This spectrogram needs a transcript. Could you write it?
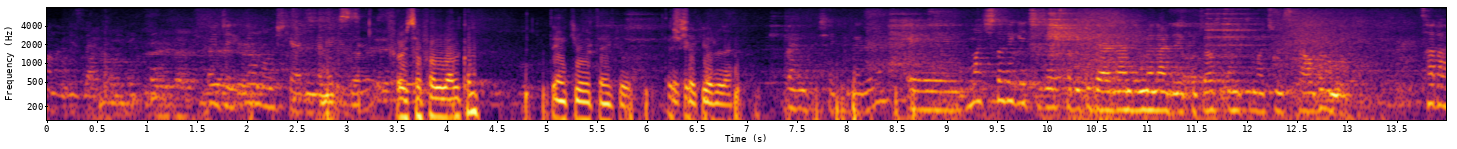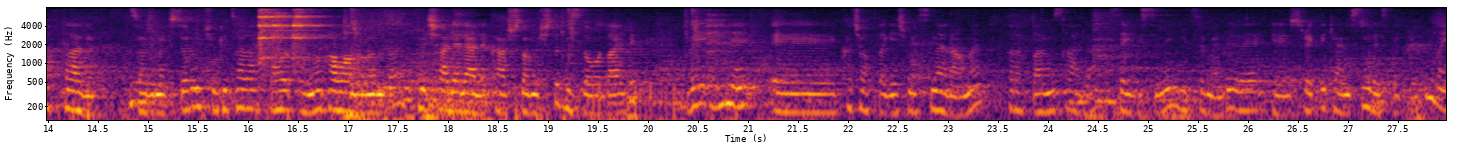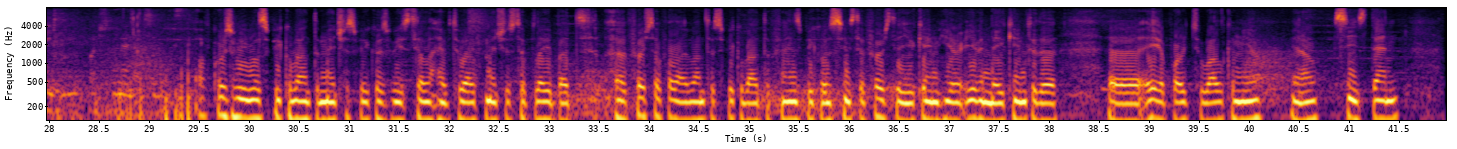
Fofana bizlerle birlikte. Öncelikle ona hoş geldin demek istiyorum. First of all, welcome. Thank you, thank you. Teşekkürler. Ben teşekkür ederim. E, maçlara geçeceğiz. Tabii ki değerlendirmeler de yapacağız. 12 maçımız kaldı ama taraftarı söylemek istiyorum. Çünkü taraftar onu havaalanında meşalelerle karşılamıştı. Biz de oradaydık. Ve yine e, kaç hafta geçmesine rağmen taraftarımız hala sevgisini yitirmedi ve e, sürekli kendisini destekliyor. Bununla ilgili başta neler söylemek? Of course, we will speak about the matches because we still have 12 matches to play. But uh, first of all, I want to speak about the fans because since the first day you came here, even they came to the uh, airport to welcome you. You know, since then.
